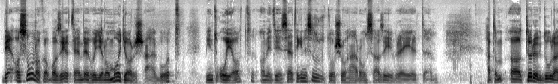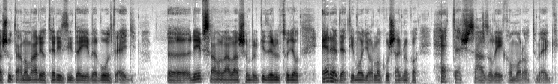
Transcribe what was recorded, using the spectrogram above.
De a szónak abban az értelemben, hogy én a magyarságot, mint olyat, amit én szeretek, én ezt az utolsó 300 évre éltem. Hát a, a török dúlás után a Mária Teréz idejében volt egy ö, népszámlálás, amiből kiderült, hogy az eredeti magyar lakosságnak a 7-es százaléka maradt meg.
